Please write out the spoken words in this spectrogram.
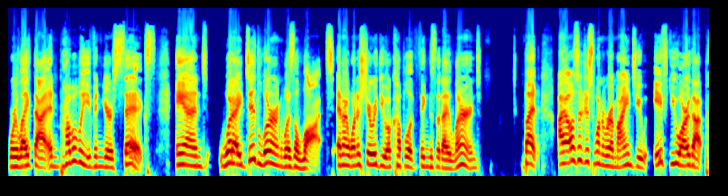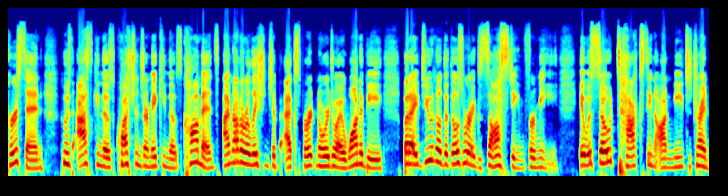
were like that and probably even year six. And what I did learn was a lot. And I want to share with you a couple of things that I learned. But I also just want to remind you if you are that person who's asking those questions or making those comments, I'm not a relationship expert, nor do I want to be, but I do know that those were exhausting for me. It was so taxing on me to try and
